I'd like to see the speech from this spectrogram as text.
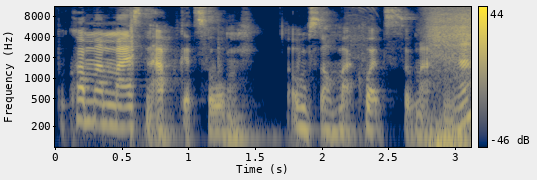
bekommen am meisten abgezogen um es nochmal kurz zu machen. Ne?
